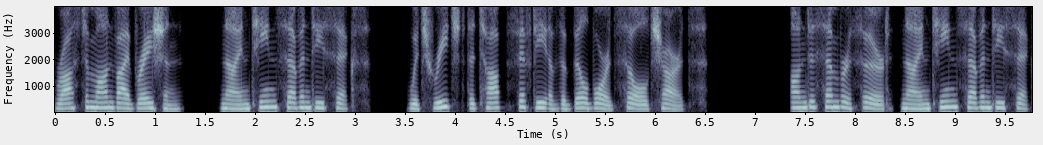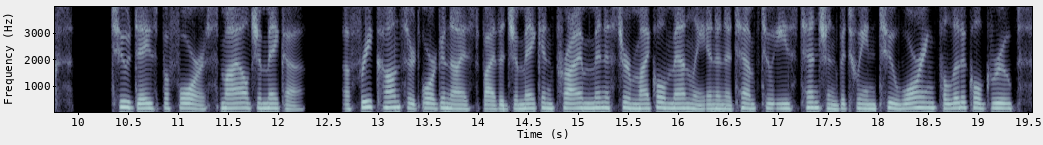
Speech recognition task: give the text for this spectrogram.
Rastaman Vibration, 1976, which reached the top 50 of the Billboard Soul charts. On December 3, 1976, two days before Smile Jamaica, a free concert organized by the Jamaican Prime Minister Michael Manley in an attempt to ease tension between two warring political groups,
